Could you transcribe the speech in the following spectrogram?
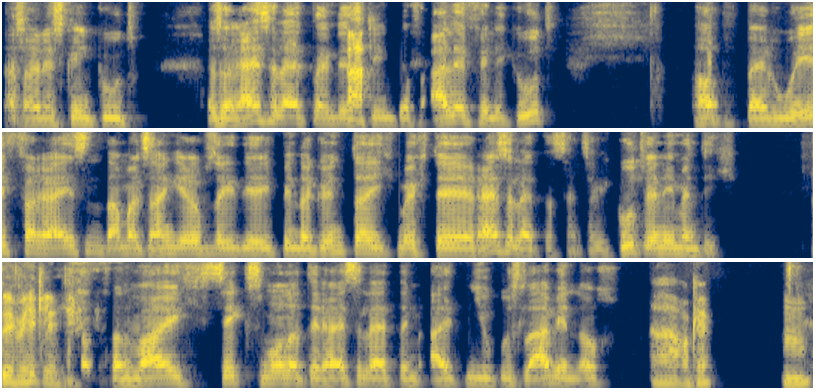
Also das klingt gut. Also Reiseleiterin, das klingt auf alle Fälle gut. Hab bei UEFA Reisen damals angerufen, sage ich dir, ich bin der Günther, ich möchte Reiseleiter sein. Sage ich, gut, wir nehmen dich. Wirklich. Dann war ich sechs Monate Reiseleiter im alten Jugoslawien noch. Ah, okay. Mhm.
